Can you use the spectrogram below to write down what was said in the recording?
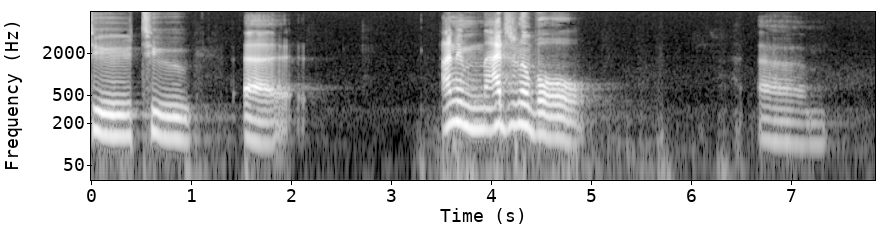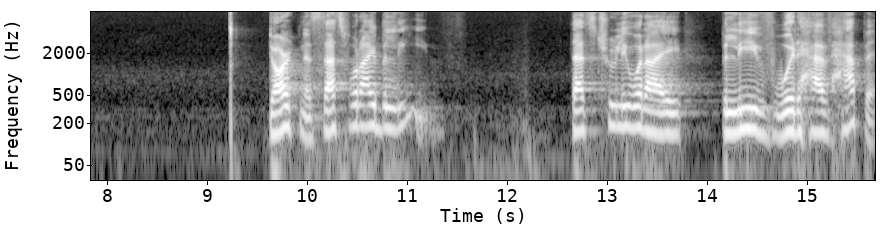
to, to uh, unimaginable um, darkness. That's what I believe. That's truly what I believe would have happened.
